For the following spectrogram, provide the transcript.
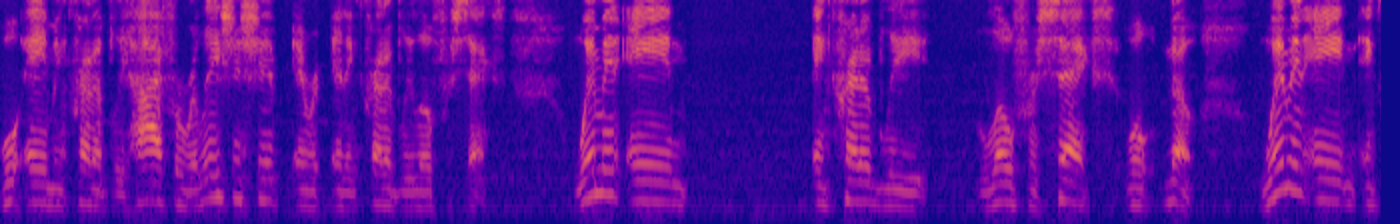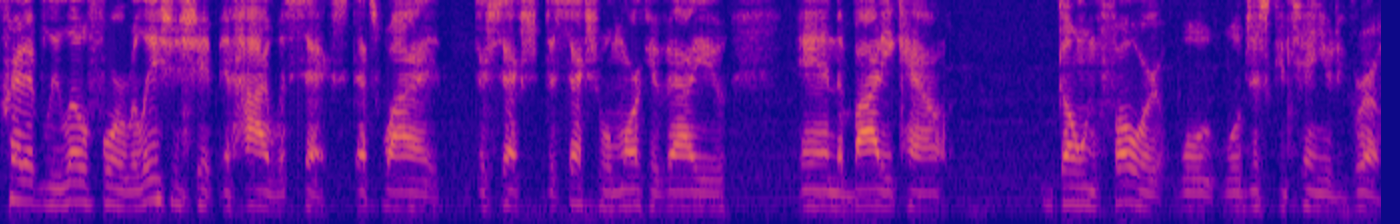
We'll aim incredibly high for relationship and, and incredibly low for sex. Women aim incredibly low for sex. Well, no, women aim incredibly low for a relationship and high with sex. That's why their sex, the sexual market value, and the body count going forward will will just continue to grow.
